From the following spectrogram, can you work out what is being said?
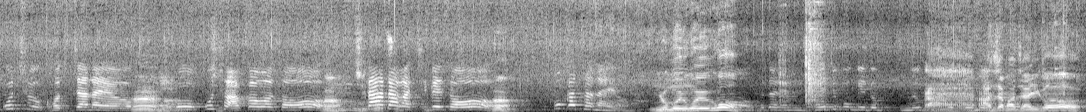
고추 걷잖아요. 네. 그 고추 아까워서 어. 따다가 집에서 어, 볶았잖아요. 요거 요거 요거. 어, 그다음에 돼지고기도 넣고. 아, 맞아 맞아 이거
